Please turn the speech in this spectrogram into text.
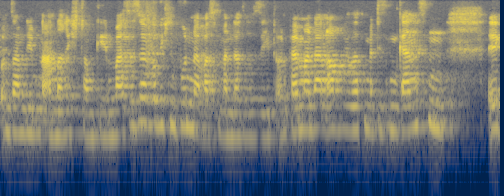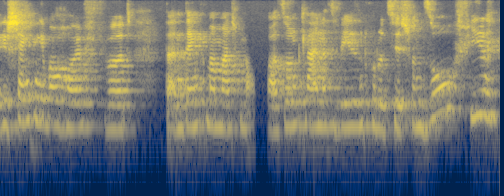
unserem Leben eine andere Richtung gehen. Weil es ist ja wirklich ein Wunder, was man da so sieht. Und wenn man dann auch, wie gesagt, mit diesen ganzen äh, Geschenken überhäuft wird, dann denkt man manchmal, oh, so ein kleines Wesen produziert schon so viel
